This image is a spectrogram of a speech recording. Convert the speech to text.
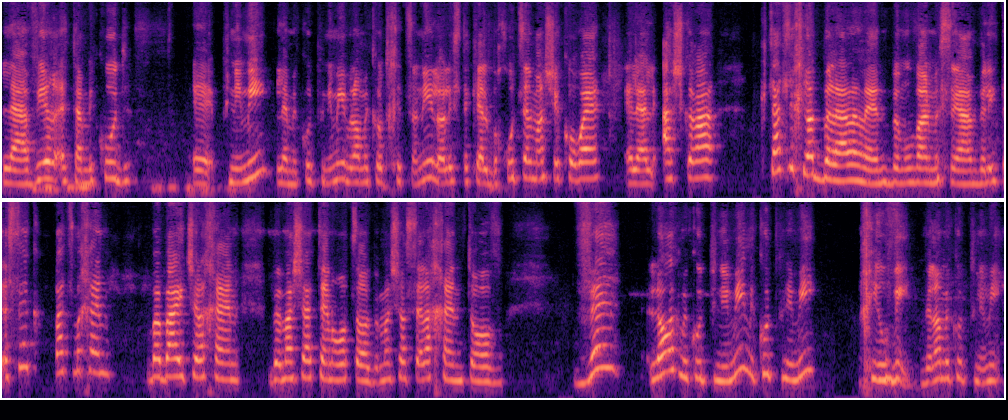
להעביר את המיקוד אה, פנימי למיקוד פנימי ולא מיקוד חיצוני, לא להסתכל בחוץ על מה שקורה, אלא על אשכרה קצת לחיות בלה לנד במובן מסוים ולהתעסק בעצמכם, בבית שלכם, במה שאתן רוצות, במה שעושה לכן טוב. ולא רק מיקוד פנימי, מיקוד פנימי חיובי, ולא מיקוד פנימי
